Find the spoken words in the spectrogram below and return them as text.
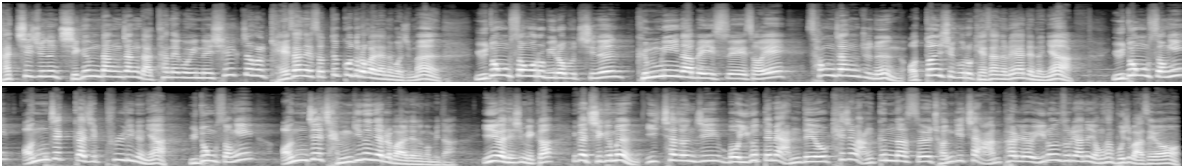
가치주는 지금 당장 나타내고 있는 실적을 계산해서 뜯고 들어가야 하는 거지만 유동성으로 밀어붙이는 금리 인하 베이스에서의 성장주는 어떤 식으로 계산을 해야 되느냐? 유동성이 언제까지 풀리느냐? 유동성이 언제 잠기느냐를 봐야 되는 겁니다. 이해가 되십니까? 그러니까 지금은 2차 전지 뭐 이것 때문에 안 돼요. 캐즘 안 끝났어요. 전기차 안 팔려요. 이런 소리 하는 영상 보지 마세요.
